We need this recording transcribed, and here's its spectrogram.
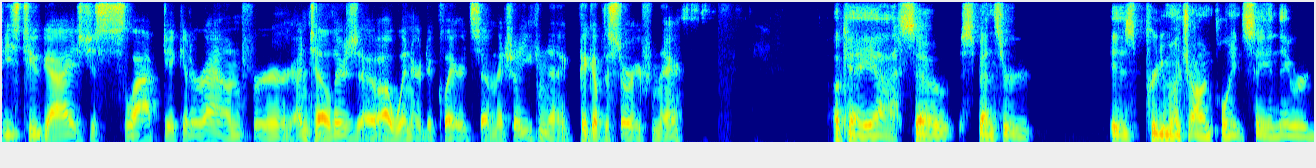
these two guys just slap dick it around for until there's a, a winner declared. So Mitchell, you can uh, pick up the story from there. Okay, yeah. So Spencer is pretty much on point saying they were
